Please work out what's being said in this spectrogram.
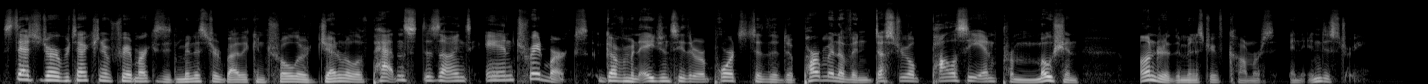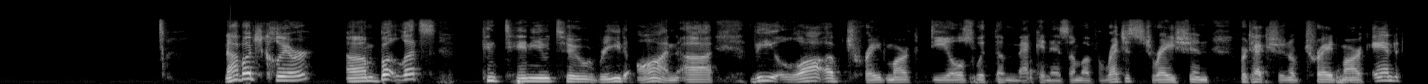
Statutory protection of trademarks is administered by the Controller General of Patents, Designs, and Trademarks, a government agency that reports to the Department of Industrial Policy and Promotion under the Ministry of Commerce and Industry. Not much clearer, um, but let's continue to read on. Uh, the law of trademark deals with the mechanism of registration, protection of trademark, and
